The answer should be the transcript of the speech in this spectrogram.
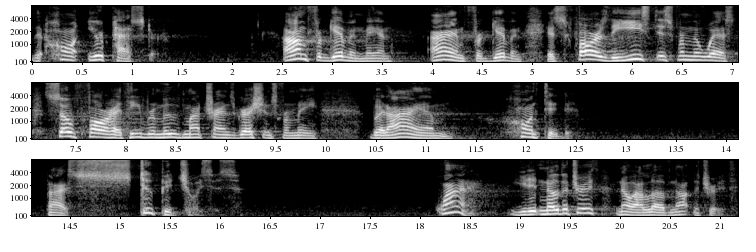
that haunt your pastor. I'm forgiven, man. I am forgiven. As far as the east is from the west, so far hath he removed my transgressions from me. But I am haunted by stupid choices. Why? You didn't know the truth? No, I love not the truth.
